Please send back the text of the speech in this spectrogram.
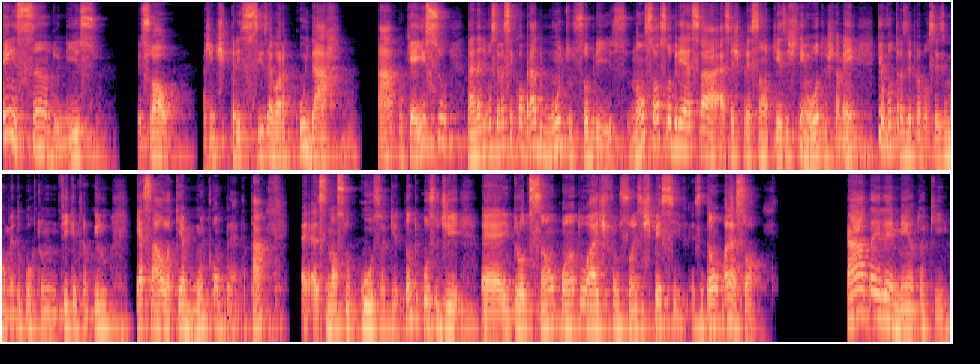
Pensando nisso, pessoal, a gente precisa agora cuidar, tá? Porque é isso, na verdade, você vai ser cobrado muito sobre isso. Não só sobre essa, essa expressão aqui, existem outras também, que eu vou trazer para vocês em momento oportuno. Fiquem tranquilos, essa aula aqui é muito completa, tá? É, esse nosso curso aqui, tanto o curso de é, introdução quanto as funções específicas. Então, olha só, cada elemento aqui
